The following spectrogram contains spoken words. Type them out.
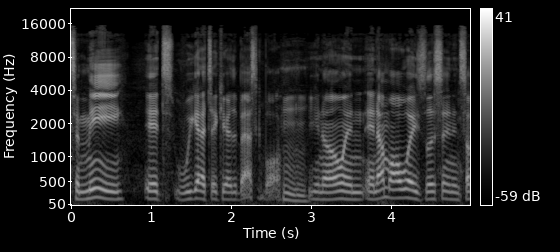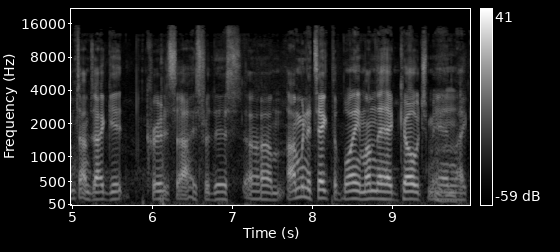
to me, it's we got to take care of the basketball, mm-hmm. you know. And and I'm always listening, and sometimes I get criticized for this. Um, I'm going to take the blame. I'm the head coach, man. Mm-hmm. Like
